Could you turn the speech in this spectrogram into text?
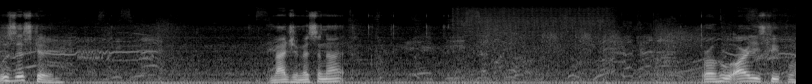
Who's this kid? Imagine missing that. Bro, who are these people?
